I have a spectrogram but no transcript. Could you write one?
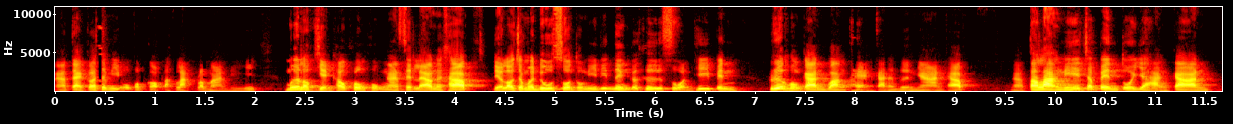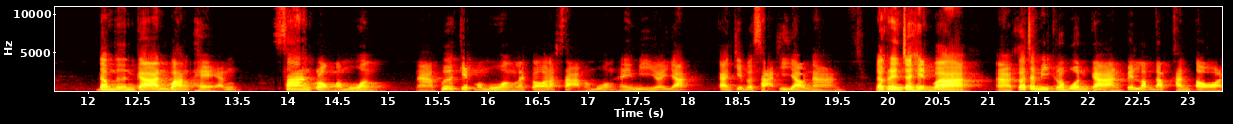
นะแต่ก็จะมีองค์ประกอบหลักๆ ประมาณนี้ เมื่อเราเขียนเข้าโครงโครงงานเสร็จแล้วนะครับ เดี๋ยวเราจะมาดูส่วนตรงนี้นิดหนึ่งก็คือส่วนที่เป็นเรื่องของการวางแผนการดำเนินงานครับนะตารางนี้จะเป็นตัวอย่างการ ดำเนินการวางแผนสร้างกล่องมะม่วงนะเพื่อเก็บมะม่วง และก็รักษามะม่วงให้มีระยะการเก็บรักษาที่ยาวนาน นักเรียนจะเห็นว่าก็จะมีกระบวนการเป็นลำดับขั้นตอน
